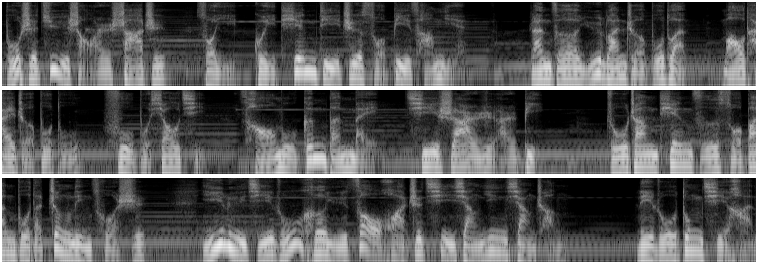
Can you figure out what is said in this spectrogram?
不是聚少而杀之，所以贵天地之所必藏也。然则鱼卵者不断，茅台者不毒，腹不消气，草木根本美，七十二日而毕。主张天子所颁布的政令措施，一律即如何与造化之气象因相成。例如冬气寒，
